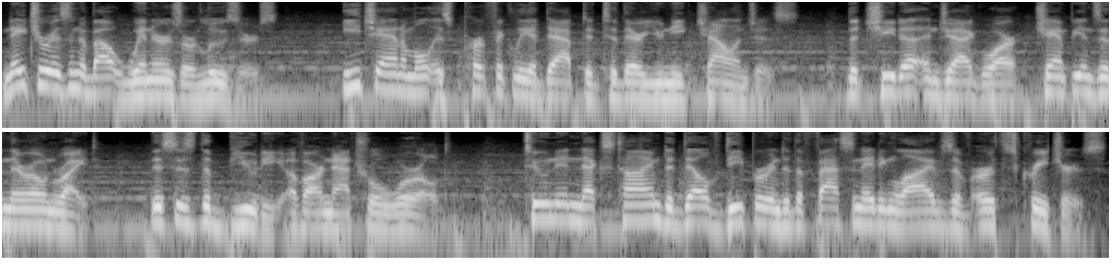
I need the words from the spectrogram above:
Nature isn't about winners or losers. Each animal is perfectly adapted to their unique challenges. The cheetah and jaguar, champions in their own right. This is the beauty of our natural world. Tune in next time to delve deeper into the fascinating lives of Earth's creatures.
